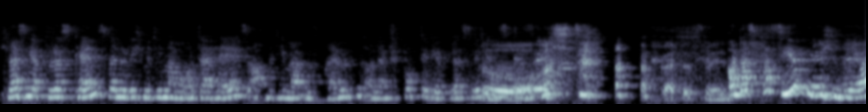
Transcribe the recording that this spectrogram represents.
ich weiß nicht, ob du das kennst, wenn du dich mit jemandem unterhältst, auch mit jemandem Fremden, und dann spuckt er dir plötzlich oh. ins Gesicht. Gottes Willen. Und das passiert nicht mehr.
